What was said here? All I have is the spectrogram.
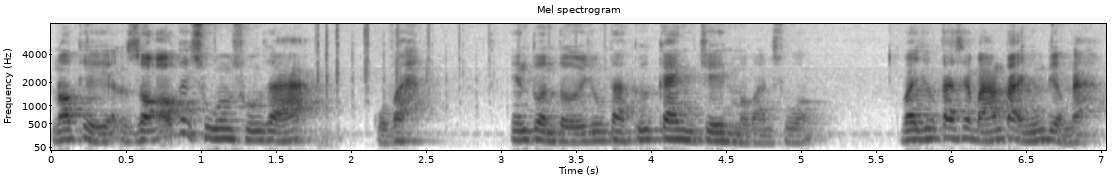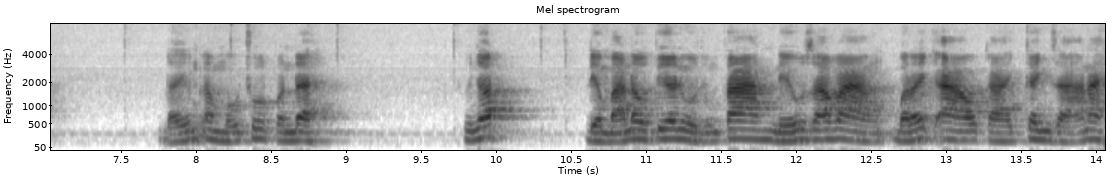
nó thể hiện rõ cái xu hướng xuống giá của vàng. Nên tuần tới chúng ta cứ canh trên mà bán xuống. Vậy chúng ta sẽ bán tại những điểm nào? Đấy là mấu chốt vấn đề. Thứ nhất điểm bán đầu tiên của chúng ta nếu giá vàng break out cái kênh giá này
